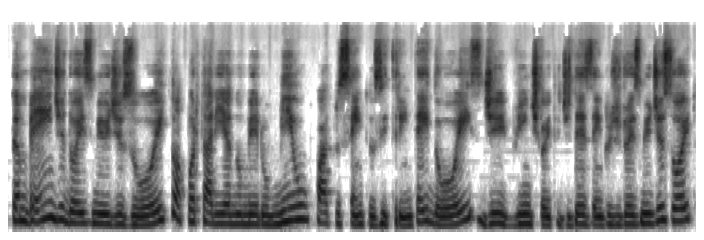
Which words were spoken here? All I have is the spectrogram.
também de 2018, a portaria número 1432, de 28 de dezembro de 2018,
